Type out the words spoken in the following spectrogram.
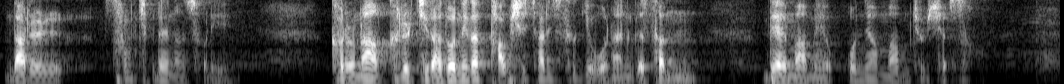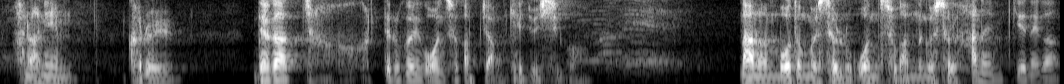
나를 상처내는 소리. 그러나 그럴지라도 내가 다윗의 자리에 서기 원하는 것은 내 마음에 온유한 마음 주셔서 하나님 그를 내가 절대로 그 원수 갚지 않게 해주시고 나는 모든 것을 원수 갚는 것을 하나님께 내가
